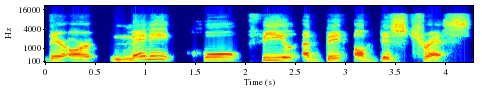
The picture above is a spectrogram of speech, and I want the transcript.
there are many who feel a bit of distress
